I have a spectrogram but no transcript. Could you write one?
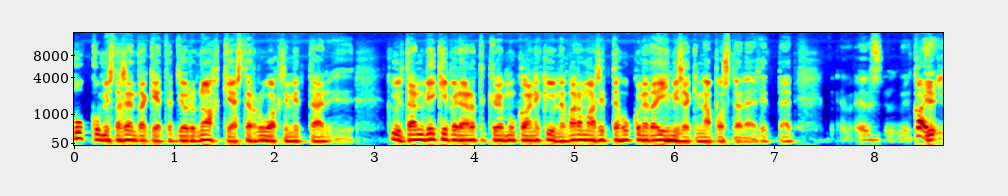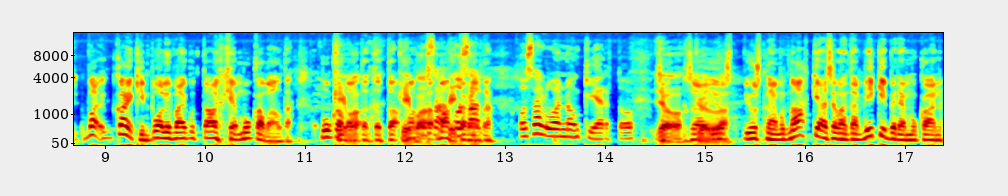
hukkumista sen takia, että et joudu nahkiaisten ruoksi. Nimittäin kyllä tämän Wikipedia-artikkelin mukaan, niin kyllä ne varmaan sitten hukkuneita ihmisiäkin napostelee sitten. Et kaikki, va, kaikin puolin vaikuttaa oikein mukavalta, mukavalta kiva, tota, kiva. Osa, osa, osa luonnon kiertoa. Joo, se, se on just, just näin, mutta nahkiaisella on tämän Wikipedian mukaan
